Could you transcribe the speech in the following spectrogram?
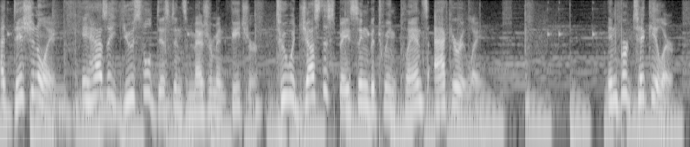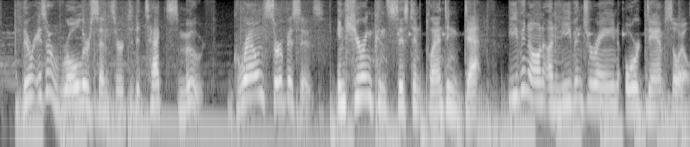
Additionally, it has a useful distance measurement feature to adjust the spacing between plants accurately. In particular, there is a roller sensor to detect smooth, ground surfaces, ensuring consistent planting depth, even on uneven terrain or damp soil.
